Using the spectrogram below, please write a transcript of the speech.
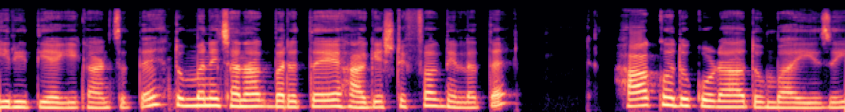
ಈ ರೀತಿಯಾಗಿ ಕಾಣಿಸುತ್ತೆ. ತುಂಬಾನೇ ಚೆನ್ನಾಗಿ ಬರುತ್ತೆ. ಹಾಗೆ ಸ್ಟಿಫ್ ಆಗಿ ನಿಲ್ಲುತ್ತೆ. ಹಾಕೋದು ಕೂಡ ತುಂಬ ಈಸಿ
